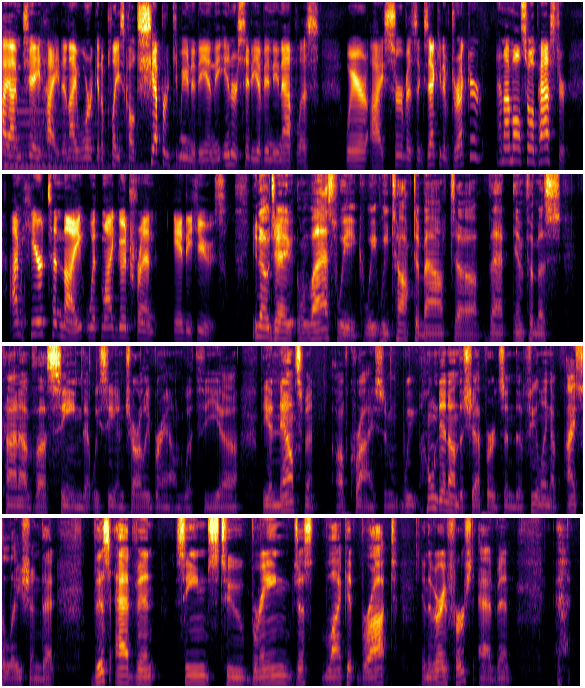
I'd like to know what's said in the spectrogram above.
Hi, I'm Jay Height, and I work at a place called Shepherd Community in the inner city of Indianapolis, where I serve as executive director and I'm also a pastor. I'm here tonight with my good friend, Andy Hughes. You know, Jay, last week we, we talked about uh, that infamous kind of uh, scene that we see in Charlie Brown with the, uh, the announcement of Christ. And we honed in on the shepherds and the feeling of isolation that this Advent seems to bring, just like it brought in the very first Advent.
